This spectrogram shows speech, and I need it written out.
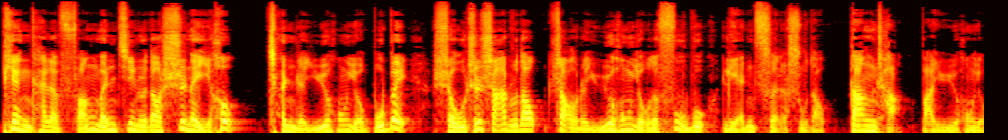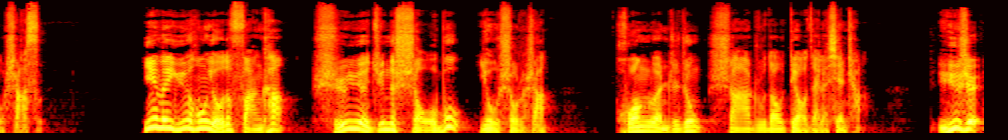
骗开了房门，进入到室内以后，趁着于洪友不备，手持杀猪刀，照着于洪友的腹部连刺了数刀，当场。把于洪友杀死，因为于洪友的反抗，石月军的手部又受了伤。慌乱之中，杀猪刀掉在了现场。于是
